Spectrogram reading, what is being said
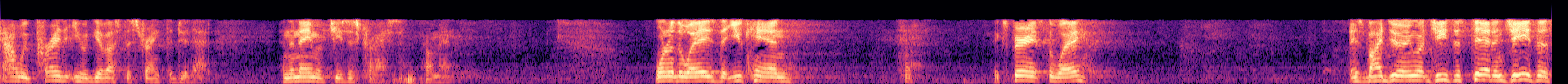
God, we pray that you would give us the strength to do that. In the name of Jesus Christ. Amen. One of the ways that you can experience the way is by doing what Jesus did. And Jesus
